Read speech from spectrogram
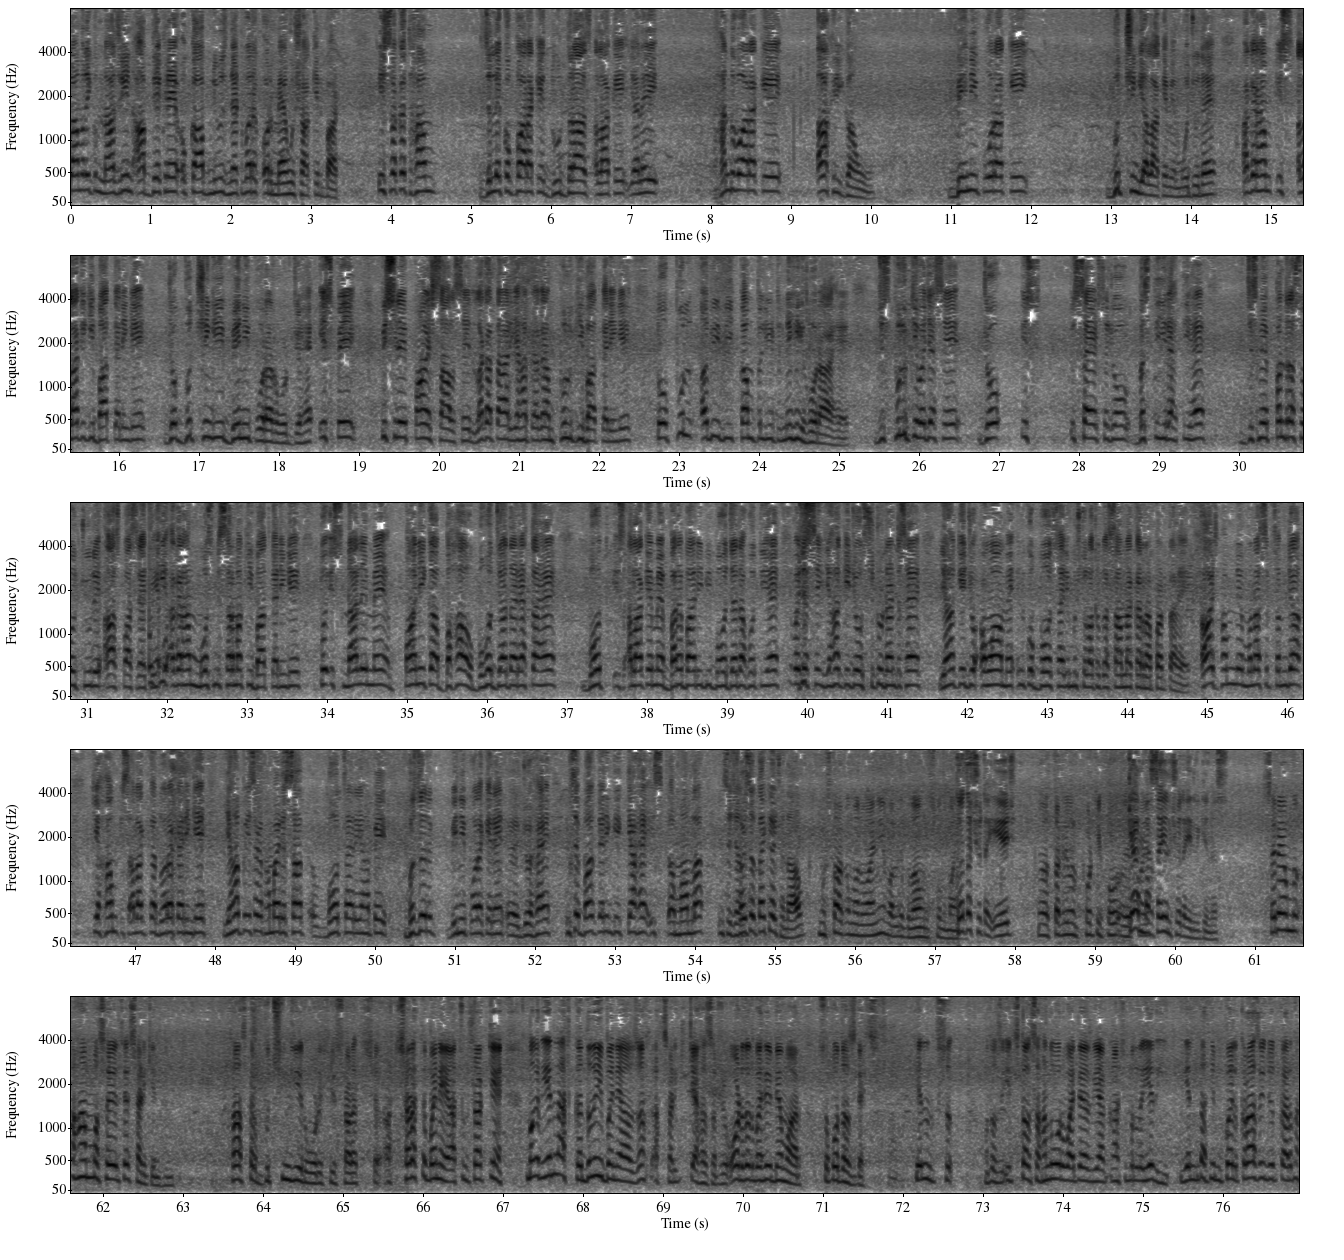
السلام علیکم ناظرین، آپ دیکھ رہے ہیں اوکاب نیوز نیٹ ورک اور میں ہوں شاکر بٹ اس وقت ہم ضلع کپوارہ کے دور دراز علاقے یعنی ہندوارہ کے آخری گاؤں، بہنی پورہ کے بدچنگی علاقے میں موجود ہے اگر ہم اس علاقے کی بات کریں گے، جو بدچنگی بینی پورہ روڈ جو ہے، اس پہ پچھلے پانچ سال سے لگاتار یہاں پہ اگر ہم پل کی بات کریں گے، تو پل ابھی بھی کمپلیٹ نہیں ہو رہا ہے۔ جس پل کی وجہ سے جو اس اس سائڈ سے جو بستی رہتی ہے جس میں پندرہ سو چولہے آس پاس رہتے ہیں۔ اگر ہم موسمی سرما کی بات کریں گے تو اس نالے میں پانی کا بہاؤ بہت زیادہ رہتا ہے۔ بہت اس علاقے میں برف باری بھی بہت زیادہ ہوتی ہے۔ وجہ سے یہاں کی جو اسٹوڈنٹس ہے یہاں کے جو عوام ہے ان کو بہت ساری مشکلاتوں کا سامنا کرنا پڑتا ہے۔ آج ہم نے مناسب سمجھا کہ ہم اس علاقے کا دورہ کریں گے۔ یہاں پہ اس وقت ہمارے ساتھ بہت سارے یہاں پہ بزرگ بینی پورہ کے جو ہے ان سے بات کریں گے کیا ہے اس کا معاملہ۔ ان سے ناو مشتاق احمد وانی ولد غلام رسول ایج تقریباً فورٹی فور کیا مسائل ونکس سر اہم مسائل سے سڑکن ہند خاص کر بچنگی روڈ کی سڑک ات سڑک تو بنے ات سڑک کی مگر یہ ات کدل بنیو زخ ات سڑک کیا اثر اور در بہت بیمار سہ کوتس گھل مطلب یت کال سہ ہندور وات یا مطلب یل تک کل کراس دیت کر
